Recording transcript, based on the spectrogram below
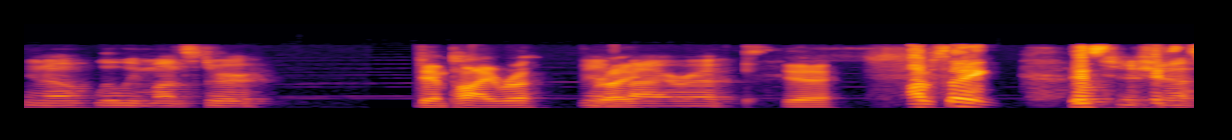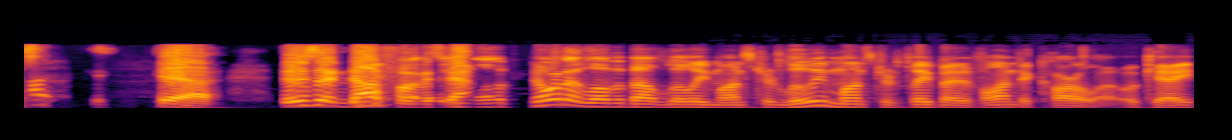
you know, Lily Munster, Vampira, right? Vampira, Yeah. I'm saying it's, Morticia. it's yeah. There's enough You know of it. love- you know what I love about Lily Munster? Lily Munster is played by Yvonne De Carlo, okay?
